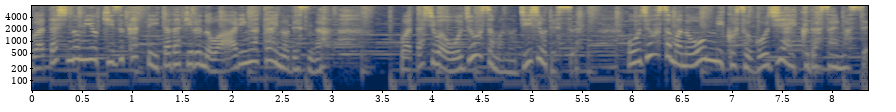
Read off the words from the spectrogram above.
私の身を気遣っていただけるのはありがたいのですが私はお嬢様の次女です。お嬢様の御身こそご自愛くださいませ。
